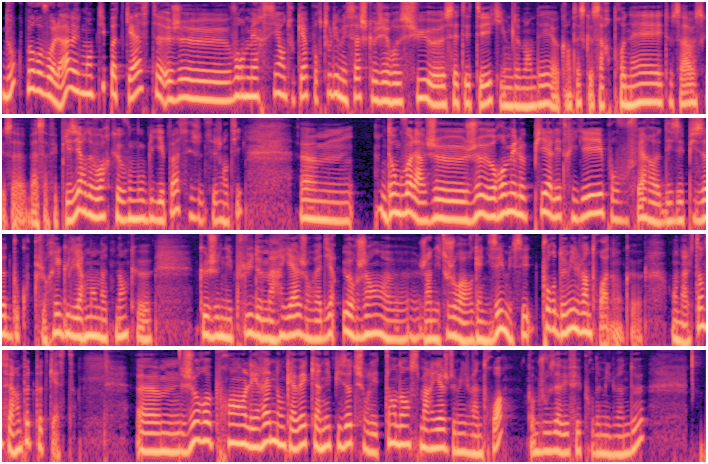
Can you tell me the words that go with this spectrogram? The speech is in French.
Donc me revoilà avec mon petit podcast. Je vous remercie en tout cas pour tous les messages que j'ai reçus euh, cet été qui me demandaient quand est-ce que ça reprenait et tout ça, parce que ça, ça fait plaisir de voir que vous m'oubliez pas, c'est gentil. Donc voilà, je, remets le pied à l'étrier pour vous faire des épisodes beaucoup plus régulièrement maintenant que, je n'ai plus de mariage, on va dire, urgent. J'en ai toujours à organiser, mais c'est pour 2023, donc on a le temps de faire un peu de podcast. Euh, je reprends les rênes donc avec un épisode sur les tendances mariage 2023, comme je vous avais fait pour 2022.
